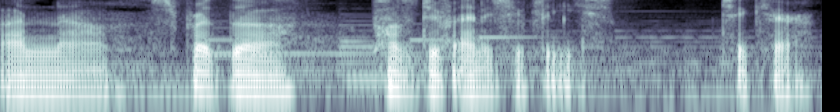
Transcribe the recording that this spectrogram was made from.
And uh, spread the positive energy, please. Take care.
